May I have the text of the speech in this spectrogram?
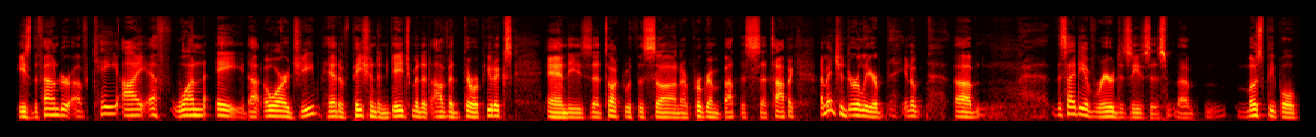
He's the founder of KIF1A.org, head of patient engagement at Ovid Therapeutics, and he's uh, talked with us on our program about this uh, topic. I mentioned earlier, you know, um, this idea of rare diseases, uh, most people,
